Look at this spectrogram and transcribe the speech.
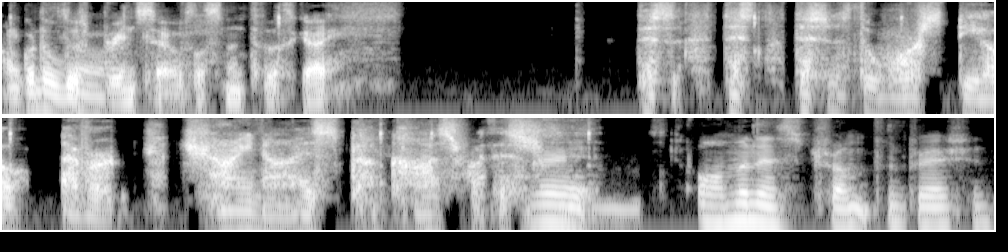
I'm going to lose Oh, brain God. cells listening to this guy. This this this is the worst deal ever. China is ca- cause for this. Right. ominous Trump impression.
